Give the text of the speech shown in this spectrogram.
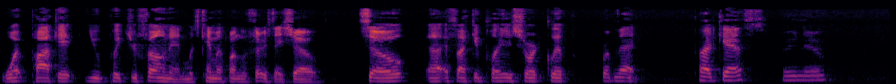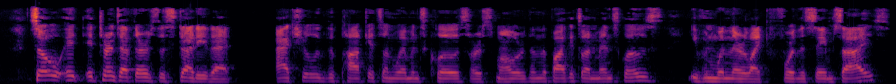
what pocket you put your phone in, which came up on the Thursday show. So, uh, if I could play a short clip from that podcast right now. So it, it turns out there's a study that actually the pockets on women's clothes are smaller than the pockets on men's clothes, even when they're like for the same size.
